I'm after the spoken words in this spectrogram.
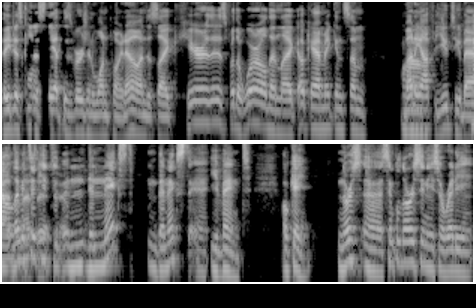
They just kind of stay at this version 1.0 and just like, here it is for the world. And like, okay, I'm making some money wow. off of YouTube ads. Now, let me take you to the, the next the next uh, event. Okay, nurse uh, simple nursing is already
